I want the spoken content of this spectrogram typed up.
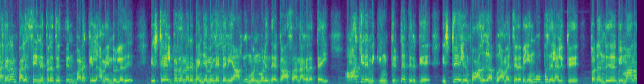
நகரம் பலஸ்தீன பிரதேசத்தின் வடக்கில் அமைந்துள்ளது. இஸ்ரேல் பிரதமர் பெஞ்சமின் நெத்தனியாக முன்மொழிந்த காசா நகரத்தை ஆக்கிரமிக்கும் திட்டத்திற்கு இஸ்ரேலின் பாதுகாப்பு அமைச்சரவையும் ஒப்புதல் அளித்து தொடர்ந்து விமான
